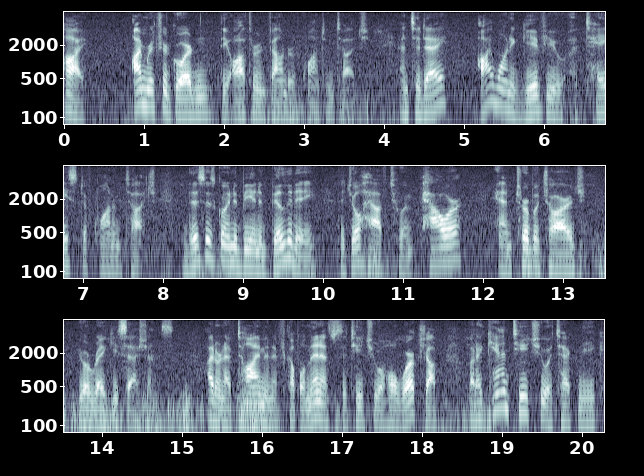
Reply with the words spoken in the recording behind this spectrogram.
Hi, I'm Richard Gordon, the author and founder of Quantum Touch. And today, I want to give you a taste of Quantum Touch. This is going to be an ability that you'll have to empower and turbocharge your Reiki sessions. I don't have time in a couple minutes to teach you a whole workshop, but I can teach you a technique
